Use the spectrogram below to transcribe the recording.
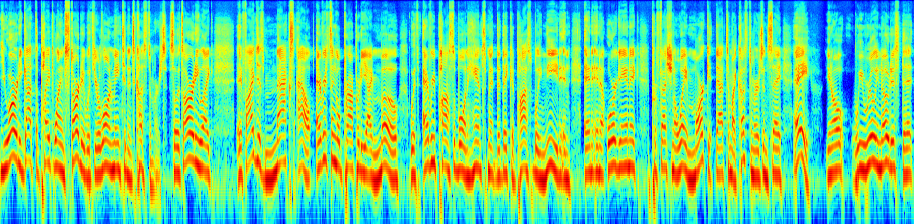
you already got the pipeline started with your lawn maintenance customers. So it's already like if I just max out every single property I mow with every possible enhancement that they could possibly need and, and in an organic, professional way, market that to my customers and say, hey, you know, we really noticed that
